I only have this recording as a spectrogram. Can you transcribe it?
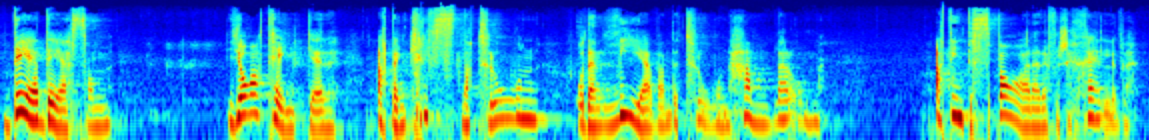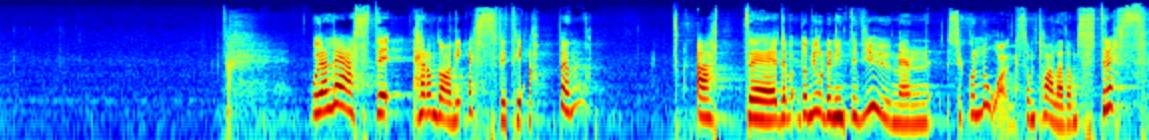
Det är det som jag tänker att den kristna tron och den levande tron handlar om. Att inte spara det för sig själv. Och jag läste häromdagen i SVT-appen att eh, de gjorde en intervju med en psykolog som talade om stress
